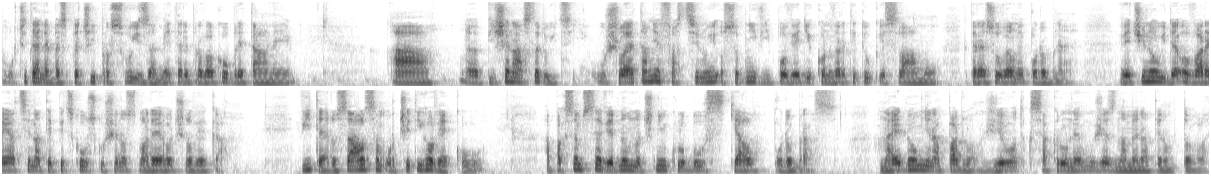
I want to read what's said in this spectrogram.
určité nebezpečí pro svoji zemi, tedy pro Velkou Británii. A e, píše následující. Už léta mě fascinují osobní výpovědi konvertitů k islámu, které jsou velmi podobné. Většinou jde o variaci na typickou zkušenost mladého člověka. Víte, dosáhl jsem určitého věku a pak jsem se v jednom nočním klubu stěl pod obraz. A najednou mě napadlo, život k sakru nemůže znamenat jenom tohle.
